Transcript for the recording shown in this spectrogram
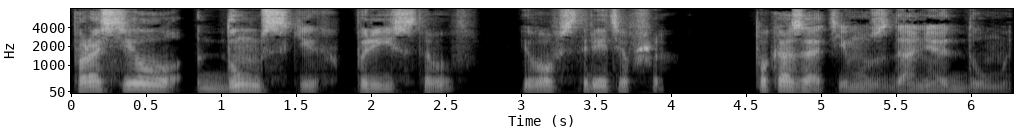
просил думских приставов, его встретивших, показать ему здание Думы.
